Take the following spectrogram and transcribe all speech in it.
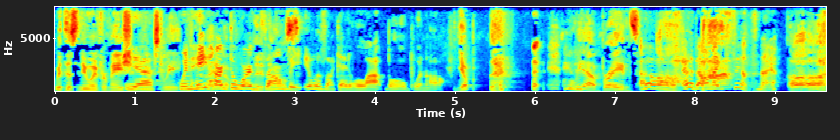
with this new information yeah. next week. When he heard the word anything else. zombie, it was like a light bulb went off. Yep. oh yeah, brains. Oh, it all makes sense now.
